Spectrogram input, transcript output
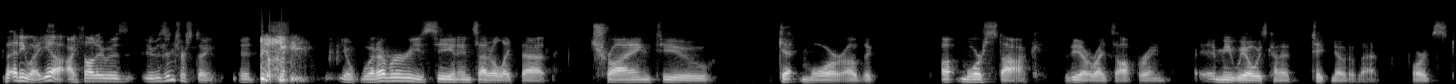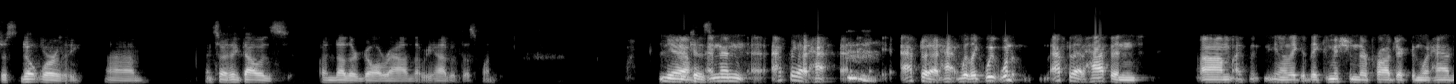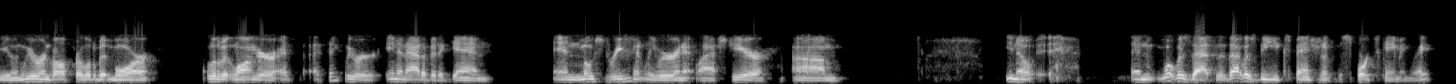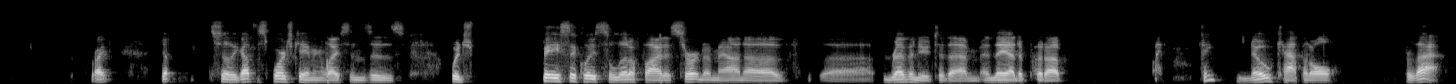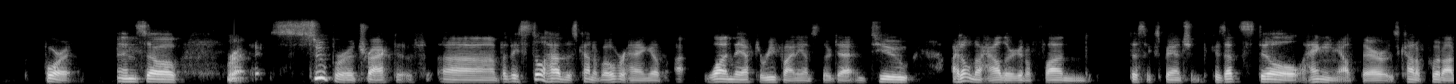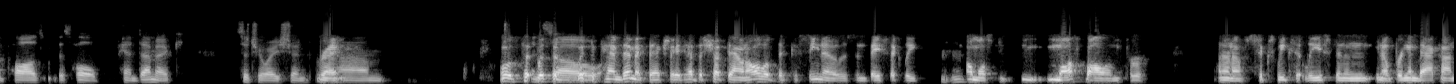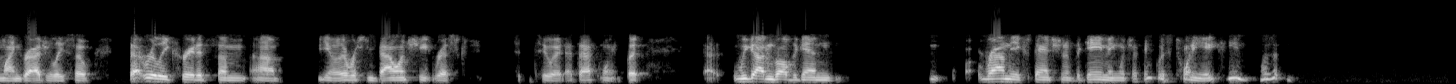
but anyway, yeah, I thought it was it was interesting. It you know, whenever you see an insider like that trying to get more of the uh, more stock via rights offering, I mean, we always kind of take note of that, or it's just noteworthy. Um, and so I think that was another go around that we had with this one. Yeah, because, and then after that, ha- after that, ha- like we, when, after that happened, um, I think you know they they commissioned their project and what have you, and we were involved for a little bit more, a little bit longer. I, I think we were in and out of it again, and most mm-hmm. recently we were in it last year. Um, you know, and what was that? That was the expansion of the sports gaming, right? Right. Yep. So they got the sports gaming licenses, which basically solidified a certain amount of uh, revenue to them, and they had to put up, I think, no capital for that for it, and so right. super attractive. Uh, but they still have this kind of overhang of uh, one, they have to refinance their debt, and two, I don't know how they're going to fund this expansion because that's still hanging out there. It was kind of put on pause with this whole pandemic situation. Right. Um, well, with, with, so, the, with, the, pandemic, they actually had to shut down all of the casinos and basically mm-hmm. almost mothball them for I don't know six weeks at least, and then you know bring them back online gradually. So that really created some uh, you know there was some balance sheet risk to, to it at that point. But uh, we got involved again around the expansion of the gaming, which I think was 2018, was it?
